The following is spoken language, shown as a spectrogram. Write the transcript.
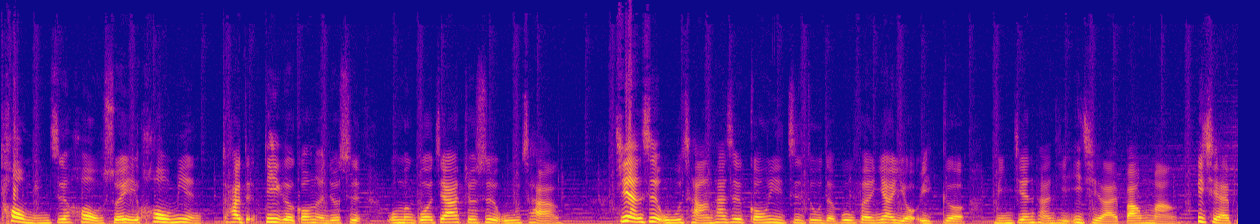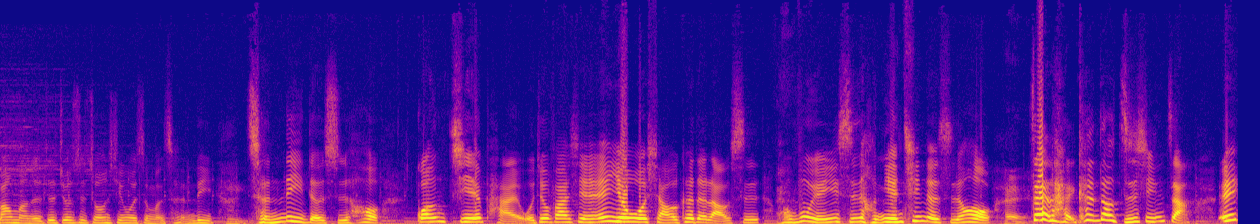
透明之后，所以后面它的第一个功能就是我们国家就是无偿。既然是无偿，它是公益制度的部分，要有一个民间团体一起来帮忙，一起来帮忙的，这就是中心为什么成立。成立的时候，光揭牌我就发现，哎，有我小儿科的老师黄富元医师，很年轻的时候，再来看到执行长，哎，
